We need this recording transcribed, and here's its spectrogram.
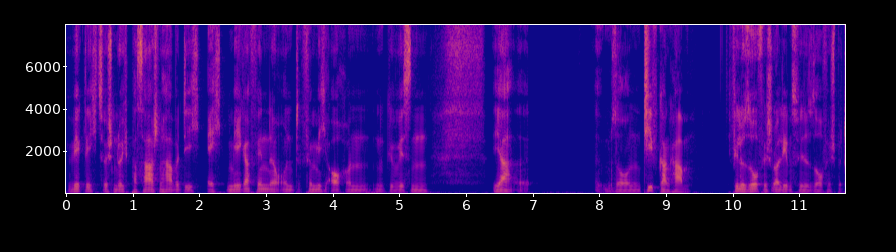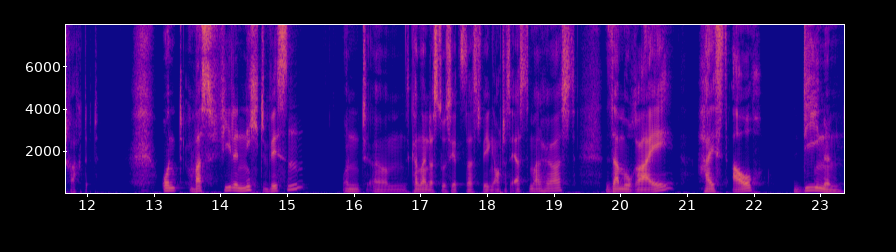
wirklich zwischendurch Passagen habe, die ich echt mega finde und für mich auch einen, einen gewissen, ja, äh, so einen Tiefgang haben. Philosophisch oder lebensphilosophisch betrachtet. Und was viele nicht wissen, und ähm, es kann sein, dass du es jetzt deswegen auch das erste Mal hörst, Samurai heißt auch dienen.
